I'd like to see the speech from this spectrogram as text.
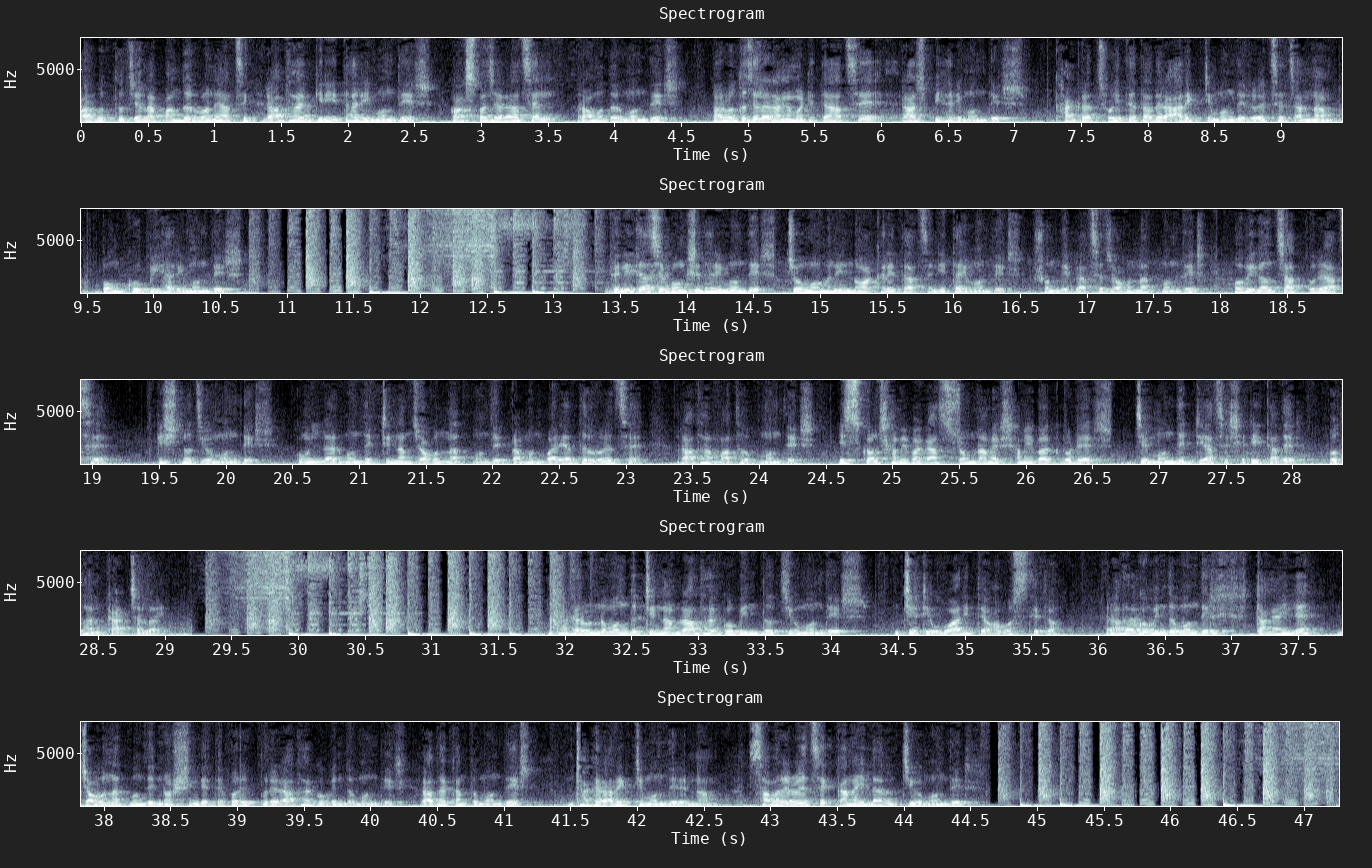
পার্বত্য জেলা বান্দরবনে আছে রাধা গিরিধারী মন্দির, কক্সবাজারে আছেন রমদর মন্দির, পার্বত্য জেলা রাঙামাটিতে আছে রাসবিহারী মন্দির। খাগড়াছড়িতে তাদের আরেকটি মন্দির রয়েছে, যার নাম বঙ্কু বিহারী মন্দির। ফেনীতে আছে বংশীধারী মন্দির, চৌমোহনী, নোয়াখালীতে আছে নিতাই মন্দির, সন্দ্বীপে আছে জগন্নাথ মন্দির, হবিগঞ্জ, চাঁদপুরে আছে কৃষ্ণজিউ মন্দির, কুমিল্লার মন্দিরটির নাম জগন্নাথ মন্দির, ব্রাহ্মণবাড়িয়াতেও রয়েছে রাধা মাধব মন্দির। ইস্কন স্বামীবাগ আশ্রম নামের স্বামীবাগ রোডের যে মন্দিরটি আছে, সেটি তাদের প্রধান কার্যালয়। ঢাকার অন্য মন্দিরটির নাম রাধা গোবিন্দ জিউ মন্দির, যেটি ওয়ারিতে অবস্থিত। রাধা গোবিন্দ মন্দির টাঙ্গাইলে, জগন্নাথ মন্দির নরসিংদীতে, ফরিদপুরে রাধা গোবিন্দ মন্দির, রাধাকান্ত মন্দির, ঢাকার আরেকটি মন্দিরের নাম। সাভারে রয়েছে কানাইলাল জিউ মন্দির।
